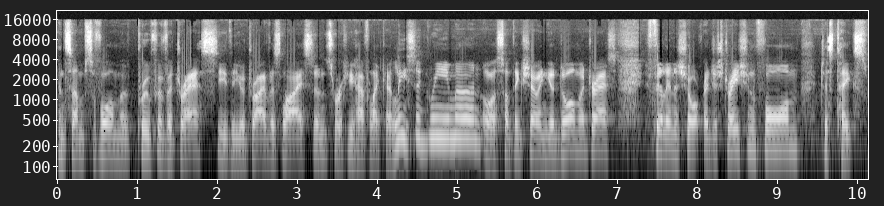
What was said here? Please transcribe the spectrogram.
and some form of proof of address, either your driver's license or if you have like a lease agreement or something showing your dorm address. Fill in a short registration form, just takes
